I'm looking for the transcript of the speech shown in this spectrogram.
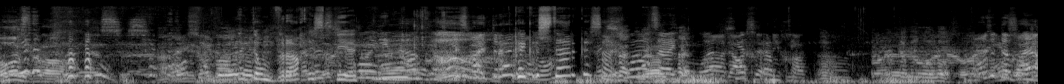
Daar's vraag. Jesus. Ek hom wrag gesteek. Dis my trek. Kyk hoe sterk is hy. Sy het hom hoor, daar's in die gat. Ons het baie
